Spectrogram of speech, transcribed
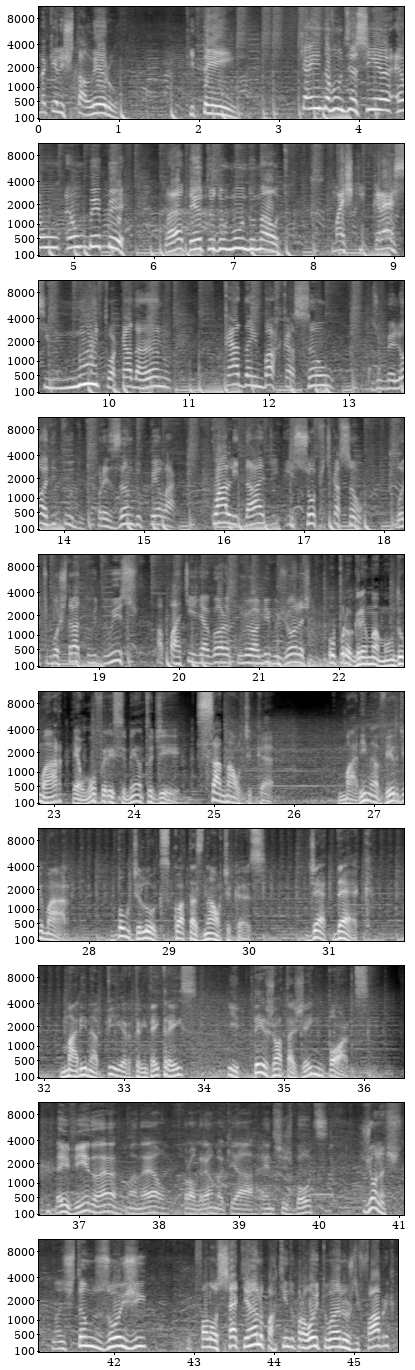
Sabe aquele estaleiro que tem. que ainda, vamos dizer assim, é, é um, é um bebê né, dentro do mundo náutico, mas que cresce muito a cada ano, cada embarcação, mas o melhor de tudo, prezando pela qualidade e sofisticação. Vou te mostrar tudo isso a partir de agora com meu amigo Jonas. O programa Mundo Mar é um oferecimento de Sanáutica, Marina Verde Mar, Boatlux Cotas Náuticas, Jet Deck, Marina Pier 33 e TJG Imports. Bem-vindo, né, Manel, programa aqui a NX Boats. Jonas, nós estamos hoje, falou sete anos, partindo para oito anos de fábrica.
